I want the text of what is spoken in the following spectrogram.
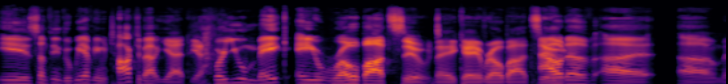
is something that we haven't even talked about yet. Yeah. where you make a robot suit Make a robot suit out of uh um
